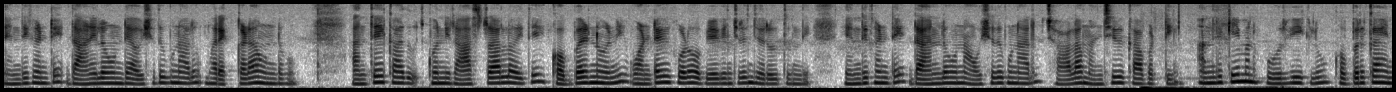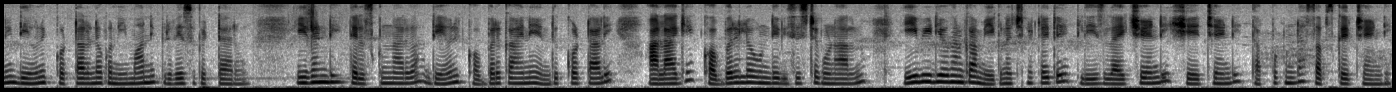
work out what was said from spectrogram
ఎందుకంటే దానిలో ఉండే ఔషధ గుణాలు మరెక్కడా ఉండవు. అంతేకాదు కొన్ని రాష్ట్రాల్లో అయితే కొబ్బరి నూనె వంటకి కూడా ఉపయోగించడం జరుగుతుంది. ఎందుకంటే దానిలో ఉన్న ఔషధ గుణాలు చాలా మంచివి కాబట్టి. అందుకే మన పూర్వీకులు కొబ్బరికాయని దేవునికి కొట్టాలని ఒక నియమాన్ని ప్రవేశపెట్టారు. ఇదండి తెలుసుకున్నారుగా దేవునికి కొబ్బరికాయని ఎందుకు కొట్టాలి? అలాగే కొబ్బరిలో ఉండే విశిష్ట గుణాలను. ఈ వీడియో కనుక మీకు నచ్చినట్లయితే ప్లీజ్ లైక్ చేయండి షేర్ చేయండి తప్పకుండా సబ్స్క్రైబ్ చేయండి.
